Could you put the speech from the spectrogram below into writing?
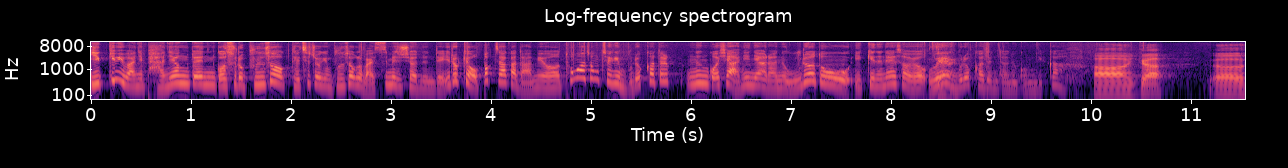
입김이 많이 반영된 것으로 분석, 대체적 인 분석을 말씀해 주셨는데 이렇게 엇박자가 나면 통화 정책이 무력화되는 것이 아니냐라는 우려도 있기는 해서요. 왜 네. 무력화된다는 겁니까? 아, 그러니까 어,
